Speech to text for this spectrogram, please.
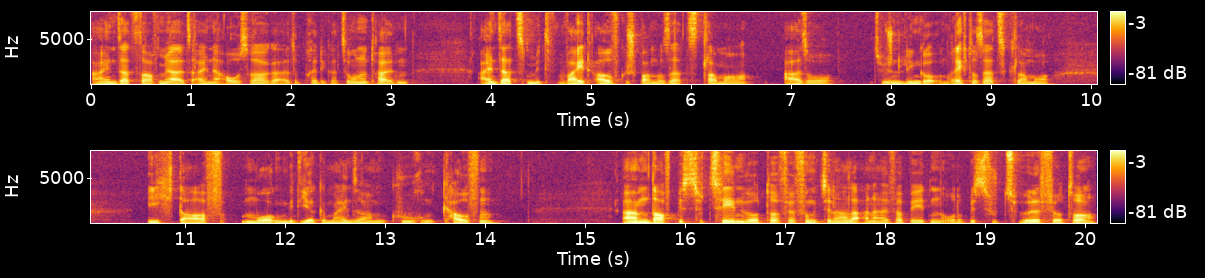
ein Satz darf mehr als eine Aussage, also Prädikation enthalten. Ein Satz mit weit aufgespannter Satzklammer, also zwischen linker und rechter Satzklammer. Ich darf morgen mit dir gemeinsam Kuchen kaufen ähm, darf bis zu zehn Wörter für funktionale Analphabeten oder bis zu zwölf Wörter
